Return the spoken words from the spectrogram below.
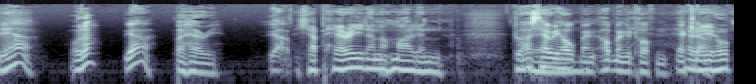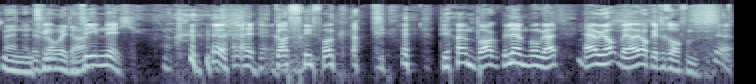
ja, Oder? ja, Bei Harry. ja. Ich habe Harry dann nochmal den Du hast Ähm, Harry Hauptmann, Hauptmann getroffen. Ja klar. Harry Hopeman in Wen- Florida. Wen nicht? Gottfried von Björn Borg, Wilhelm Bungert, Harry Hauptmann habe ich auch getroffen. Ja,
